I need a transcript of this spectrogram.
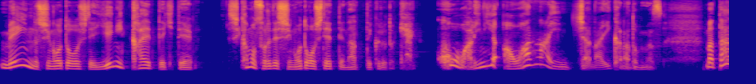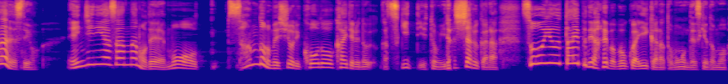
メインの仕事をして家に帰ってきて、しかもそれで仕事をしてってなってくると結構割に合わないんじゃないかなと思います。まあ、ただですよ。エンジニアさんなので、もう3度の飯より行動を書いてるのが好きっていう人もいらっしゃるから、そういうタイプであれば僕はいいかなと思うんですけども、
